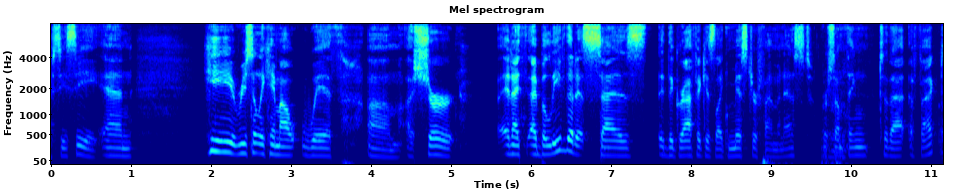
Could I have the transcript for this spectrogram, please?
cc, and he recently came out with um, a shirt and I, I believe that it says the graphic is like Mr. Feminist or something to that effect,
